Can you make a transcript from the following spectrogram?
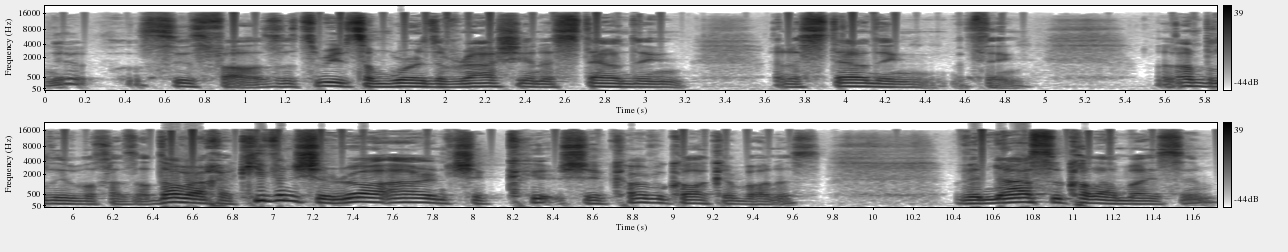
Yeah, let's see as follows. Let's read some words of Rashi. An astounding, an astounding thing. An unbelievable chazal. Davar acher. Kivin shiro aaron shekarvu kol karbonis v'nasu kol amaisim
